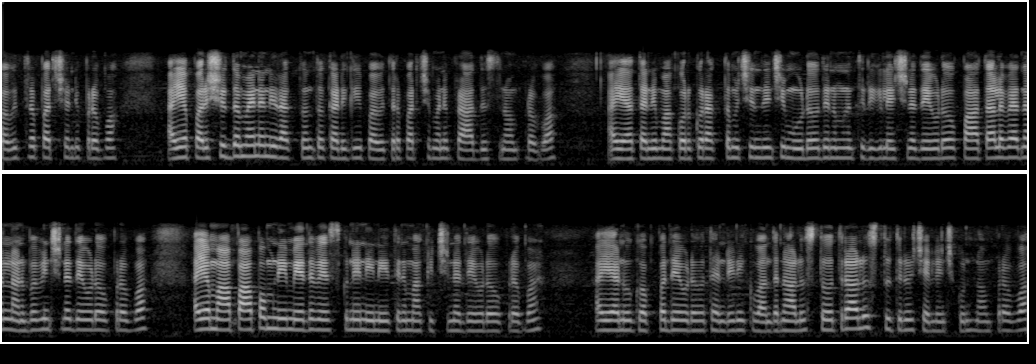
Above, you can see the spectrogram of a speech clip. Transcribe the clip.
పవిత్రపరచండి ప్రభా. అయ్యా పరిశుద్ధమైన నీ రక్తంతో కడిగి పవిత్రపరచమని ప్రార్థిస్తున్నాం ప్రభా. అయ్యా తండ్రి మా కొరకు రక్తము చిందించి మూడవ దినమున తిరిగి లేచిన దేవుడో పాతాల వేదనలు అనుభవించిన దేవుడో ప్రభా. అయ్యా మా పాపం నీ మీద వేసుకుని నీ నీతిని మాకు ఇచ్చిన దేవుడో ప్రభా. అయ్యా నువ్వు గొప్ప దేవుడవు తండ్రి నీకు వందనాలు స్తోత్రాలు స్థుతులు చెల్లించుకుంటున్నాం ప్రభా.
